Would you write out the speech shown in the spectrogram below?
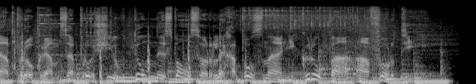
Na program zaprosił dumny sponsor Lecha Poznań Grupa A40.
